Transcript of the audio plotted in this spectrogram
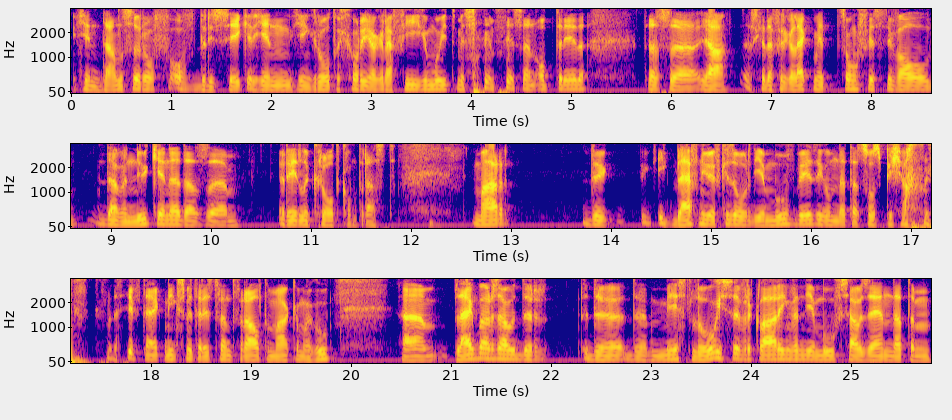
geen danser of, of er is zeker geen, geen grote choreografie gemoeid met, zijn, met zijn optreden. Dat is, uh, ja, als je dat vergelijkt met het Songfestival dat we nu kennen, dat is uh, een redelijk groot contrast. Maar de, ik blijf nu even over die move bezig, omdat dat zo speciaal is. Dat heeft eigenlijk niks met de rest van het verhaal te maken, maar goed. Um, blijkbaar zou er de, de meest logische verklaring van die move zou zijn dat hem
